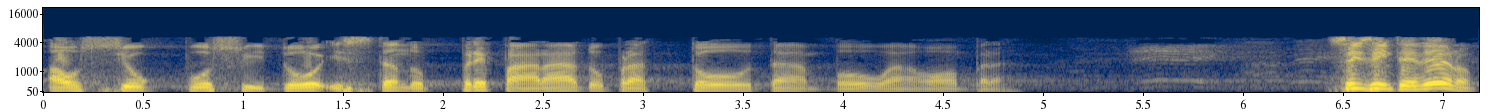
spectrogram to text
ao seu possuidor, estando preparado para toda boa obra. Vocês entenderam?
